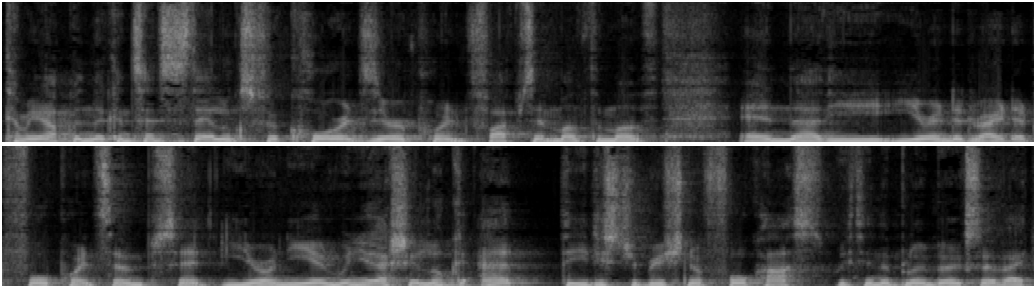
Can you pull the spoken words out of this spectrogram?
coming up, and the consensus there looks for core at 0.5% month to month, and uh, the year ended rate at 4.7% year on year. And when you actually look at the distribution of forecasts within the Bloomberg survey,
